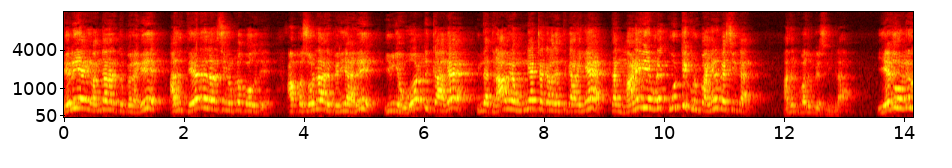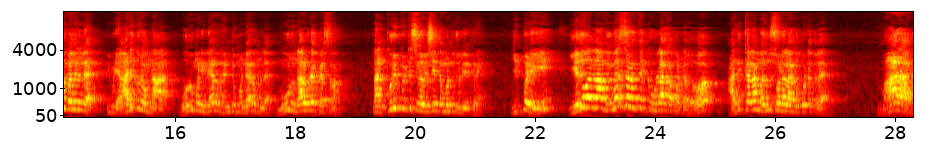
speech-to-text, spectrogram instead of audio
வெளியேறி வந்ததற்கு பிறகு அது தேர்தல் அரசியலுக்குள்ள போகுது. அப்ப சொல்றாரு பெரியாரு இவங்க ஓட்டுக்காக இந்த திராவிட முன்னேற்ற கழகத்துக்காரங்க தன் மனைவியை கூட கூட்டி கொடுப்பாங்கன்னு பேசியிருக்காரு. அதற்கு பதில் பேசுனீங்களா? எது ஒன்றுக்கு பதில் இல்லை. இப்படி அடுக்கணும்னா ஒரு மணி நேரம் ரெண்டு மணி நேரம் இல்லை. மூணு நாள் கூட பேசலாம். நான் குறிப்பிட்டு சில விஷயத்தை மட்டும் சொல்லியிருக்கிறேன். இப்படி எதுவெல்லாம் விமர்சனத்துக்கு உள்ளாக்கப்பட்டதோ அதுக்கெல்லாம் பதில் சொல்லல அந்த கூட்டத்தில். மாறாக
